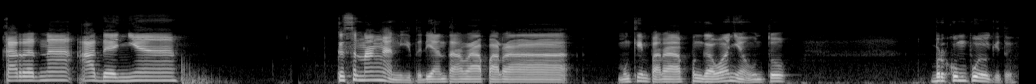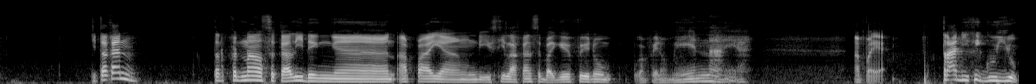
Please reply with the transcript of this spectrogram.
karena adanya kesenangan gitu di antara para mungkin para penggawanya untuk berkumpul gitu. Kita kan terkenal sekali dengan apa yang diistilahkan sebagai fenom bukan fenomena ya. Apa ya? Tradisi guyub.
